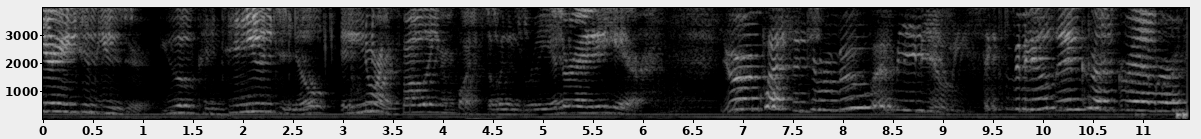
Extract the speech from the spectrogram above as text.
Dear YouTube user, you have continued to ignore the following request, so it is reiterated here. You're requested to remove immediately six videos in correct grammar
